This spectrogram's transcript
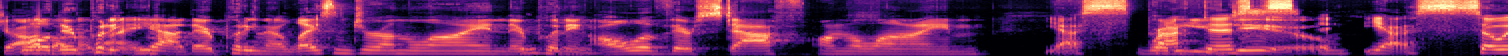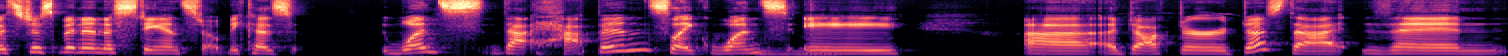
job. well, they're the putting line. yeah, they're putting their licensure on the line. They're putting Mhm. all of their staff on the line. Yes. What do you do? Yes. So it's just been in a standstill because once that happens, like once Mhm. a uh, a doctor does that, then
